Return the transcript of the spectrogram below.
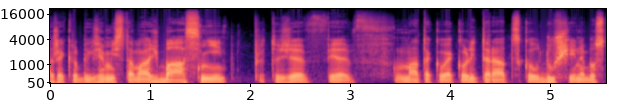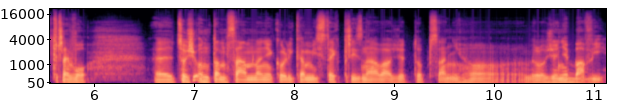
řekl bych, že místa má až básní, protože je, má takovou jako literátskou duši nebo střevo, eh, což on tam sám na několika místech přiznává, že to psaní ho vyloženě baví.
